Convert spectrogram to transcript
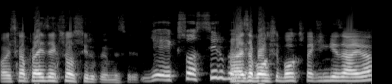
और इसका प्राइस एक सौ अस्सी रुपए में सिर्फ़। ये एक सौ अस्सी रुपए हाँ ऐसा बॉक्स बॉक्स पैकिंग के आएगा।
